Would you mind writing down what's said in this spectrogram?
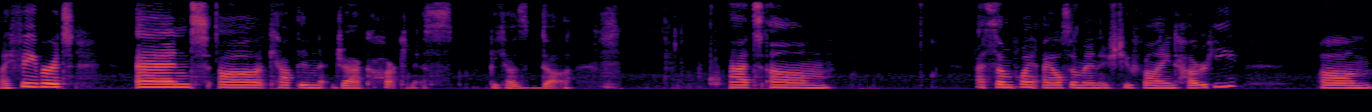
my favorite, and uh, Captain Jack Harkness, because duh. At, um, at some point, I also managed to find Haruhi, um,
